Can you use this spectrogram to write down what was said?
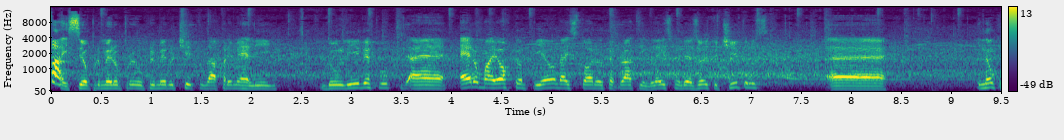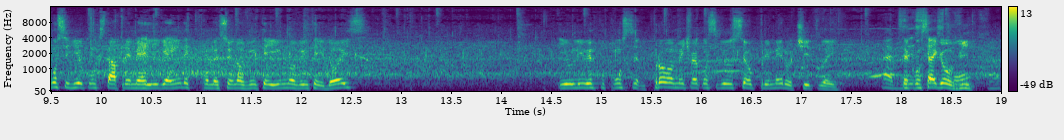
Vai ser o primeiro, o primeiro título da Premier League do Liverpool. É, era o maior campeão da história do campeonato inglês, com 18 títulos. É, e não conseguiu conquistar a Premier League ainda, que começou em 91, 92. E o Liverpool provavelmente vai conseguir o seu primeiro título aí. É, Você 16 consegue ouvir? pontos, né?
